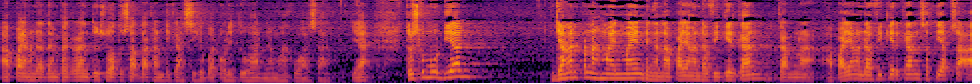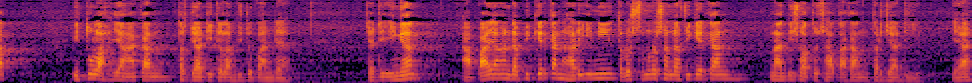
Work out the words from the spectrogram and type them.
apa yang Anda tempelkan itu suatu saat akan dikasih kepada oleh Tuhan yang Maha Kuasa, ya. Terus kemudian jangan pernah main-main dengan apa yang Anda pikirkan karena apa yang Anda pikirkan setiap saat itulah yang akan terjadi dalam hidup Anda. Jadi ingat apa yang Anda pikirkan hari ini terus-menerus Anda pikirkan nanti suatu saat akan terjadi, ya.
